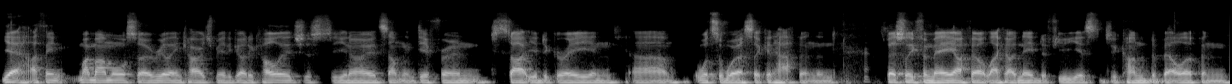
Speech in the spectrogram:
yeah, I think my mum also really encouraged me to go to college. Just you know, it's something different. Start your degree, and um, what's the worst that could happen? And especially for me, I felt like I needed a few years to kind of develop and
